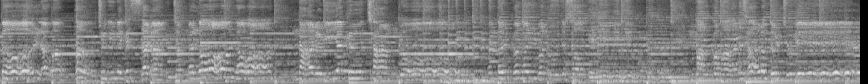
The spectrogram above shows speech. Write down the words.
놀라워. 어, 주님의 그 사랑 정말 놀라워. 나를 위한 그 창조 사람들 중에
